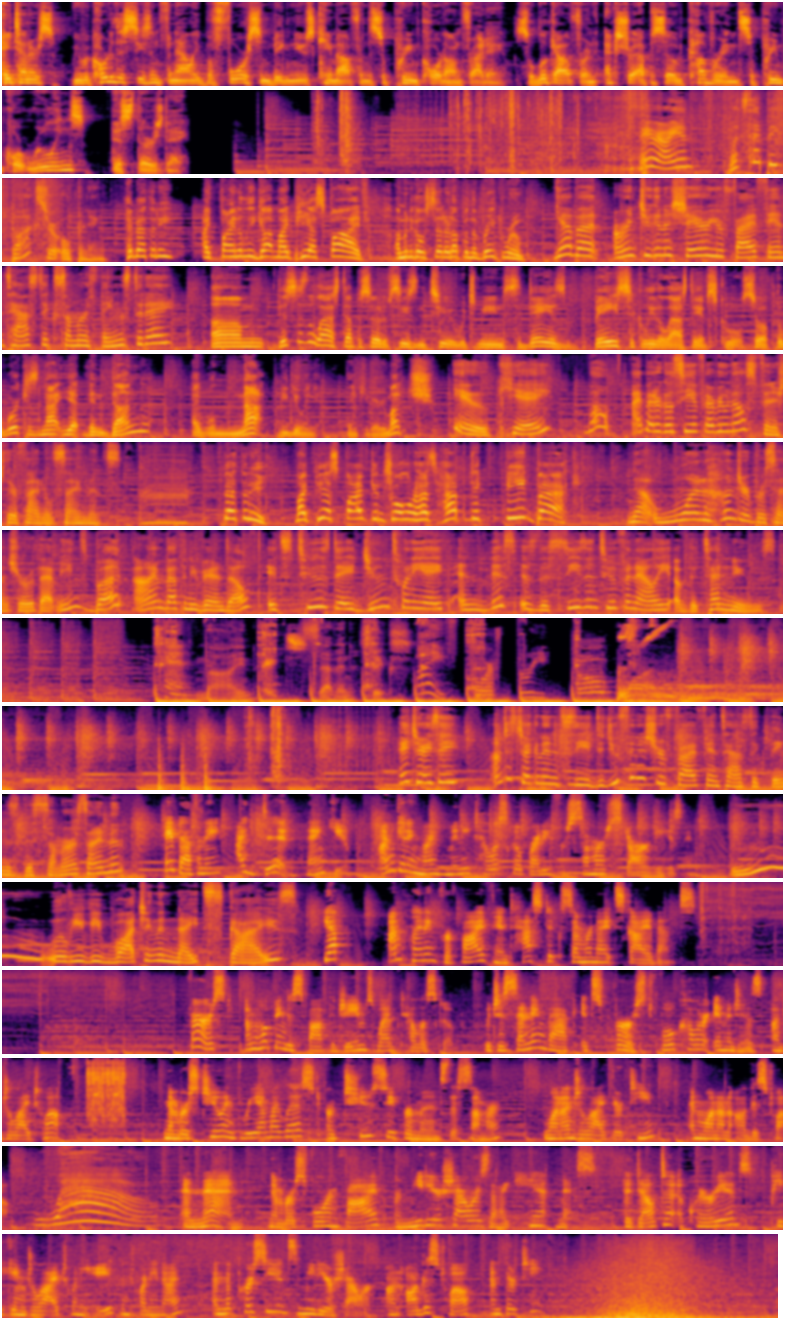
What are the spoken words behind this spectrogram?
Hey, tenors, we recorded this season finale before some big news came out from the Supreme Court on Friday, so look out for an extra episode covering the Supreme Court rulings this Thursday. Hey, Ryan, what's that big box you're opening? Hey, Bethany, I finally got my PS5. I'm gonna go set it up in the break room. Yeah, but aren't you gonna share your five fantastic summer things today? Um, this is the last episode of season two, which means today is basically the last day of school. So if the work has not yet been done, I will not be doing it. Thank you very much. Okay. Well, I better go see if everyone else finished their final assignments. Bethany, my PS5 controller has haptic feedback. Not 100% sure what that means, but I'm Bethany Van Delft. It's Tuesday, June 28th, and this is the season two finale of the 10 News. 10, nine, eight, seven, six, 5, 4, 3, Hey, Tracy. I'm just checking in to see, did you finish your five fantastic things this summer assignment? Hey, Bethany. I did, thank you. I'm getting my mini telescope ready for summer stargazing. Ooh, will you be watching the night skies? Yep, I'm planning for five fantastic summer night sky events. First, I'm hoping to spot the James Webb Telescope, which is sending back its first full color images on July 12th. Numbers 2 and 3 on my list are two supermoons this summer, one on July 13th and one on August 12th. Wow! And then, numbers 4 and 5 are meteor showers that I can't miss. The Delta Aquariids peaking July 28th and 29th, and the Perseids meteor shower on August 12th and 13th.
